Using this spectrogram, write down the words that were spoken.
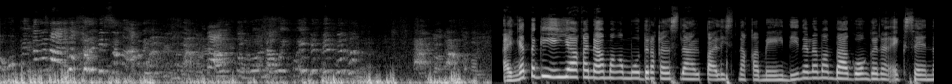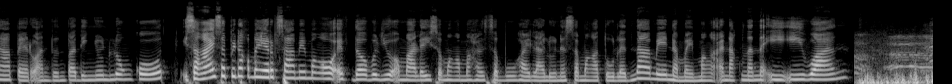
Ako, pinanalo ka rin sa akin. Taong tulo, laway ko eh. Ay nga't nagiiyakan na ang mga mudrakels dahil paalis na kami. Hindi na naman bago ang ganang eksena pero andun pa din yung lungkot. Isa nga sa pinakamahirap sa aming mga OFW ang malay sa mga mahal sa buhay lalo na sa mga tulad namin na may mga anak na naiiwan. Hey,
